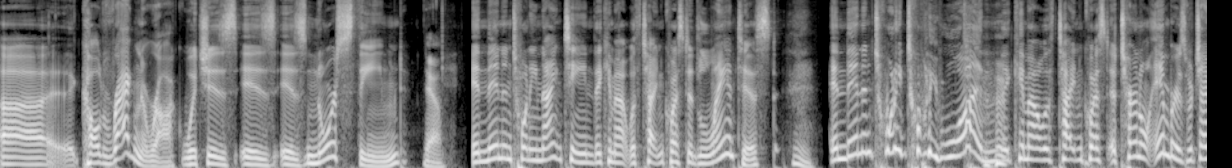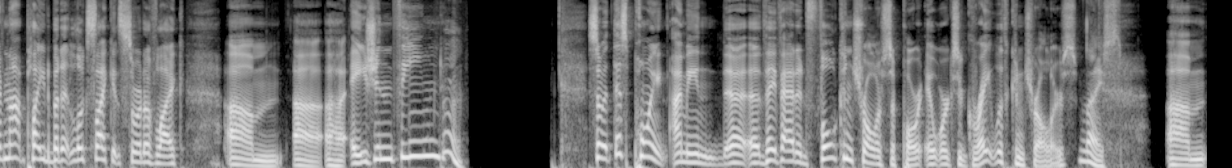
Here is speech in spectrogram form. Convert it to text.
Uh, called Ragnarok, which is is is Norse themed, Yeah. and then in 2019 they came out with Titan Quest Atlantis, Hmm. and then in 2021 they came out with Titan Quest Eternal Embers, which I've not played, but it looks like it's sort of like um, uh, uh, Asian themed. Hmm. So at this point, I mean, uh, uh, they've added full controller support. It works great with controllers. Nice. Um,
